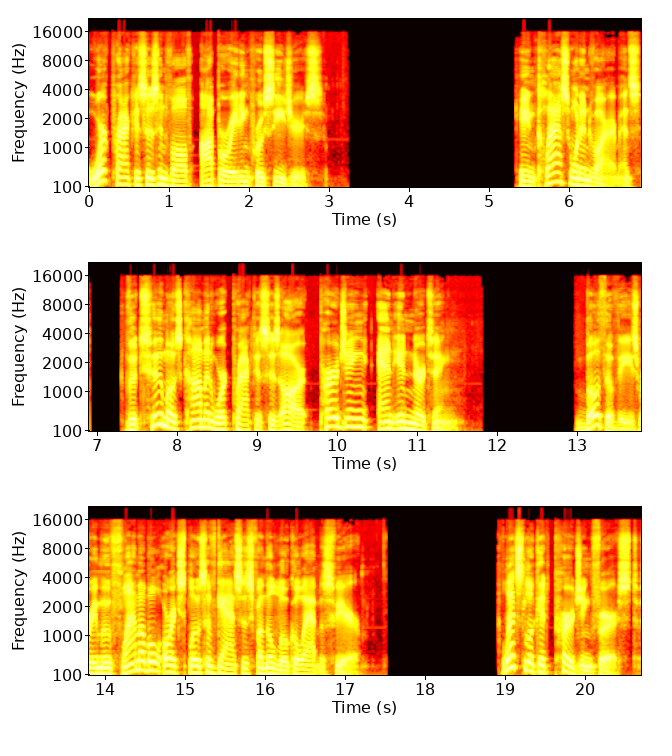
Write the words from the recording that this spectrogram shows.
work practices involve operating procedures. In Class 1 environments, the two most common work practices are purging and inerting. Both of these remove flammable or explosive gases from the local atmosphere. Let's look at purging first.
